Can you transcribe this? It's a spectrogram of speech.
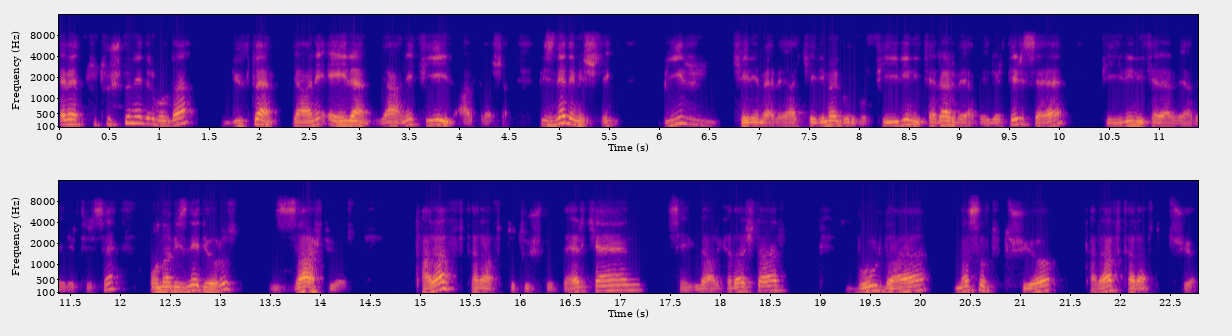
Evet tutuştu nedir burada? Yüklem yani eylem yani fiil arkadaşlar. Biz ne demiştik? Bir kelime veya kelime grubu fiili niteler veya belirtirse, fiili niteler veya belirtirse ona biz ne diyoruz? Zarf diyoruz. Taraf taraf tutuştu derken sevgili arkadaşlar burada nasıl tutuşuyor? Taraf taraf tutuşuyor.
